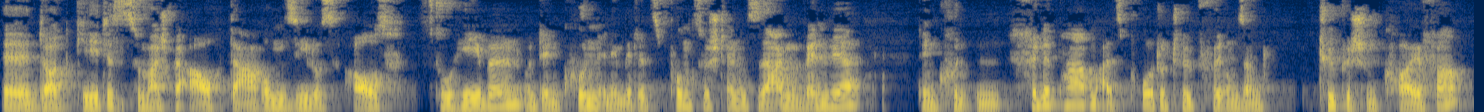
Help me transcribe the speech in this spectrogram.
äh, dort geht es zum Beispiel auch darum, Silos auszuhebeln und den Kunden in den Mittelpunkt zu stellen und zu sagen, wenn wir den Kunden Philipp haben als Prototyp für unseren typischen Käufer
